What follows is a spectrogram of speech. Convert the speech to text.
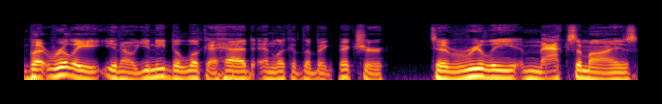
but really, you know, you need to look ahead and look at the big picture to really maximize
